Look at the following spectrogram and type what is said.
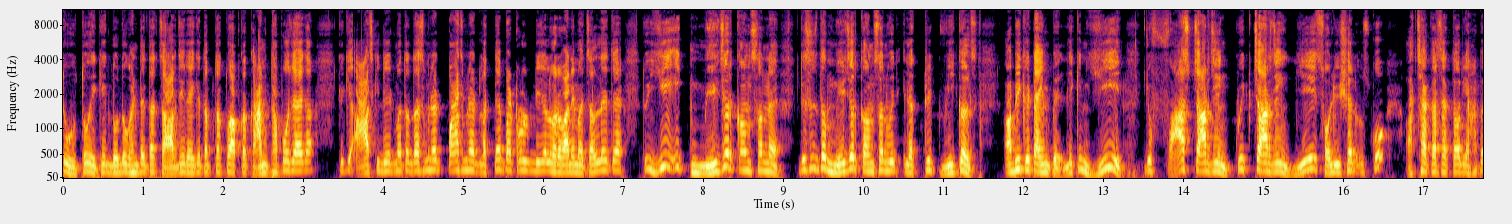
तो तो एक एक दो दो घंटे तक चार्ज ही रहेगी तब तक तो आपका काम ठप हो जाएगा। क्योंकि आज की डेट में तो दस मिनट पाँच मिनट लगते हैं पेट्रोल डीजल भरवाने में चल देते हैं। तो ये एक मेजर कंसर्न है। This is the major concern with electric vehicles अभी के टाइम पे। लेकिन ये जो फास्ट चार्जिंग क्विक चार्जिंग ये सॉल्यूशन उसको अच्छा कर सकता है और यहाँ पे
